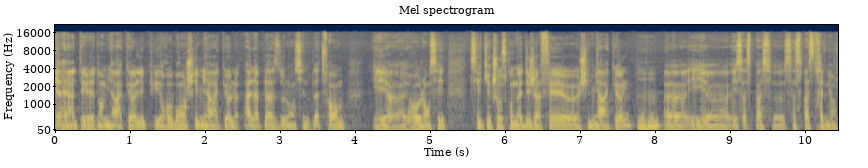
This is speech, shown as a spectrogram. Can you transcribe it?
les réintégrer dans Miracle et puis rebrancher Miracle à la place de l'ancienne plateforme et euh, relancer. C'est quelque chose qu'on a déjà fait euh, chez Miracle mhm. euh, et, ça se passe, ça se passe très bien.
